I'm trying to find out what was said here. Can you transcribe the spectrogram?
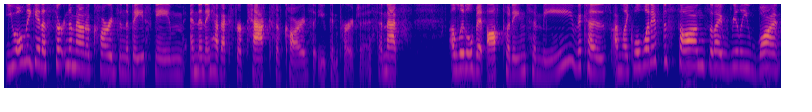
you only get a certain amount of cards in the base game, and then they have extra packs of cards that you can purchase, and that's a little bit off-putting to me because I'm like, well, what if the songs that I really want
